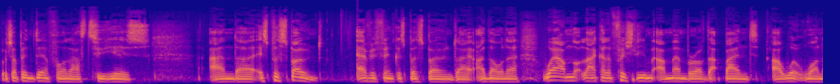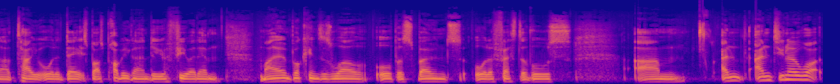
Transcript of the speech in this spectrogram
which I've been doing for the last two years, and uh, it's postponed. Everything is postponed. Like I don't wanna. Where I'm not like an officially a member of that band, I wouldn't wanna tell you all the dates, but I was probably gonna do a few of them. My own bookings as well, all postponed. All the festivals. Um, and and you know what?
